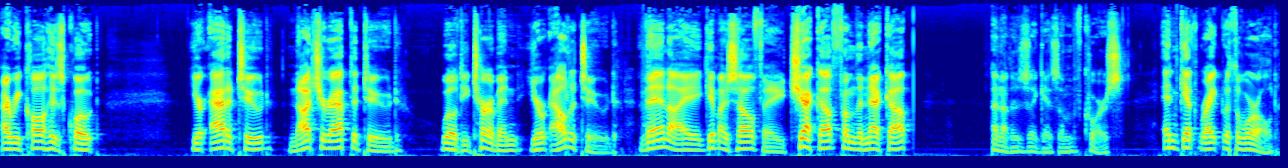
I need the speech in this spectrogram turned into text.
I recall his quote your attitude, not your aptitude, will determine your altitude. Then I give myself a check up from the neck up, another zigism, of course, and get right with the world.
